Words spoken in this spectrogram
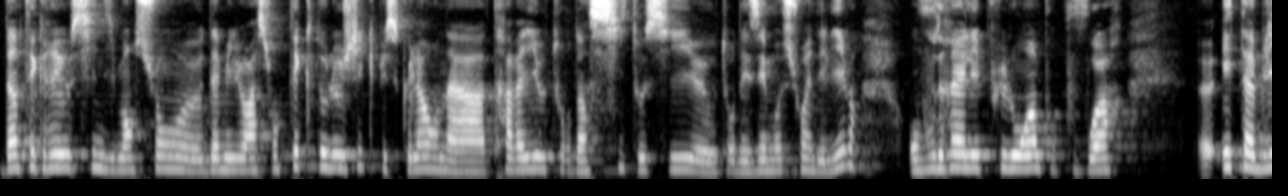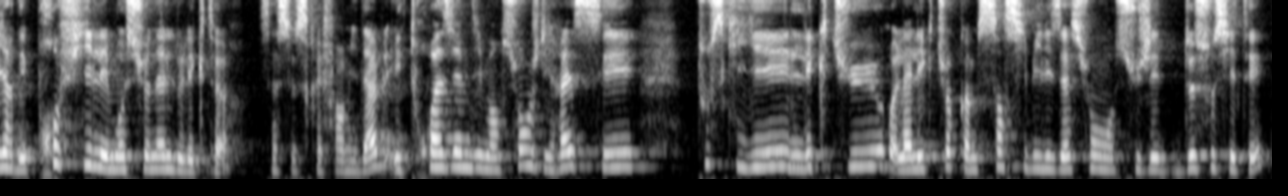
d'intégrer aussi une dimension euh, d'amélioration technologique, puisque là, on a travaillé autour d'un site aussi, euh, autour des émotions et des livres. On voudrait aller plus loin pour pouvoir euh, établir des profils émotionnels de lecteurs, ça ce serait formidable. Et troisième dimension, je dirais, c'est tout ce qui est lecture, la lecture comme sensibilisation au sujet de société,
